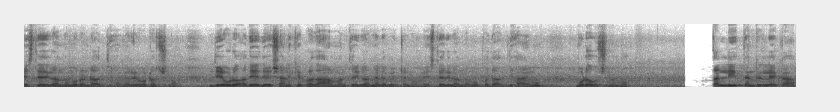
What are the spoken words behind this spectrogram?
ఎస్తే గ్రంథము రెండో అధ్యాయం ఇరవై ఒకటి వచ్చును దేవుడు అదే దేశానికి ప్రధానమంత్రిగా నిలబెట్టెను. ఎస్తే గ్రంథము పద అధ్యాయము మూడో వచనము. తల్లి తండ్రి లేక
